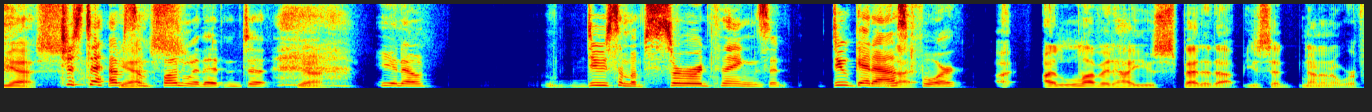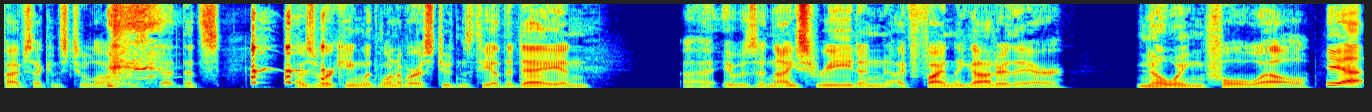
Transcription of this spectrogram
Yes. just to have some fun with it, and to yeah. you know do some absurd things that do get asked I- for. I, I love it how you sped it up. You said, no, no, no, we're five seconds too long That, that's, I was working with one of our students the other day and uh, it was a nice read and I finally got her there knowing full well. Yeah,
